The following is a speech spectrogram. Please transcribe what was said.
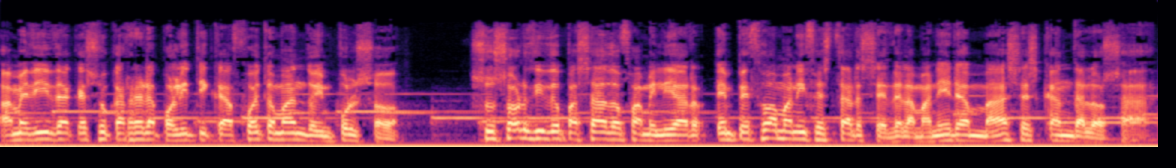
A medida que su carrera política fue tomando impulso, su sórdido pasado familiar empezó a manifestarse de la manera más escandalosa.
